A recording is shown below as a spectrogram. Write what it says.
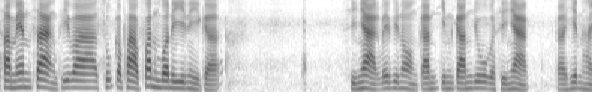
ถ้าแม่นสร้างที่ว่าสุขภาพฟันบ่ดีนี่ก็สิยากเลยพี่น้องการกินการอยู่ก็สิยากก็เฮ็ดให้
